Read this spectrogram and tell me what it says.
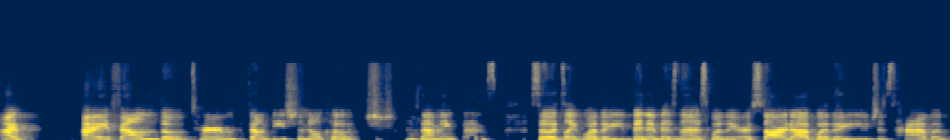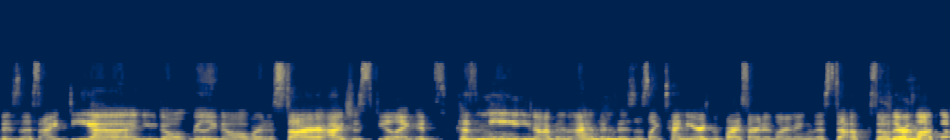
I I found the term foundational coach, if that Mhm. makes sense. So it's like whether you've been in business, whether you're a startup, whether you just have a business idea and you don't really know where to start. I just feel like it's because me, you know, I've been I have been in business like 10 years before I started learning this stuff. So there was lots that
